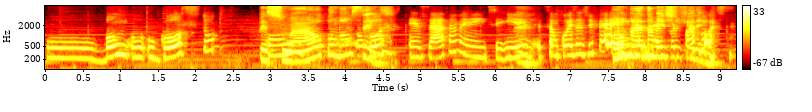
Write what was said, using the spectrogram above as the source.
o bom, o, o gosto pessoal com, com bom senso. Gosto, exatamente. E é. são coisas diferentes. Né, Completamente né, diferentes. Favor.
